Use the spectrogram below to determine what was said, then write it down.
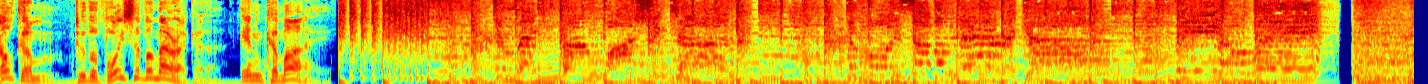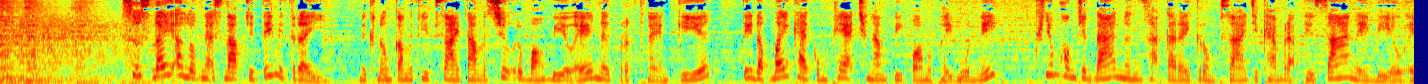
Welcome to the Voice of America in Kamai. Direct from Washington, the voice of America, VOA. សួស្តីអស់លោកអ្នកស្ដាប់ជាទីមេត្រី នៅក្នុងកម្មវិធីផ្សាយតាមវិទ្យុរបស់ VOA នៅព្រឹកថ្ងៃអង្គារទី13ខែកុម្ភៈឆ្នាំ2024នេះខ្ញុំហុងចិន្តានិងសហការីក្រុមផ្សាយជាខេមរៈភាសានៃ VOA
